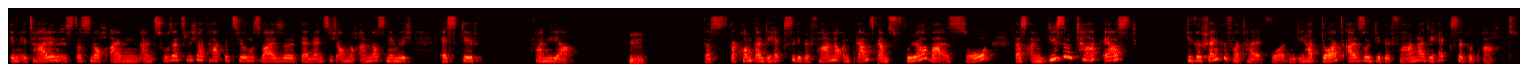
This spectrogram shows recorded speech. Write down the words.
in Italien ist das noch ein, ein zusätzlicher Tag, beziehungsweise der nennt sich auch noch anders, nämlich Estefania. Mhm. Das, da kommt dann die Hexe, die Befana. Und ganz, ganz früher war es so, dass an diesem Tag erst die Geschenke verteilt wurden. Die hat dort also die Befana, die Hexe, gebracht.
